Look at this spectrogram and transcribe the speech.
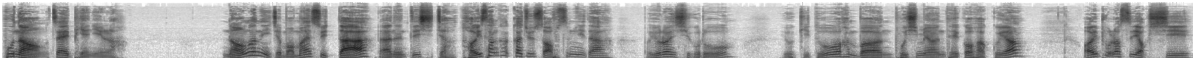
不能再便宜了 能은 이제 뭐뭐 할 수 있다 라는 뜻이죠. 더 이상 깎아줄 수 없습니다. 뭐 이런 식으로 여기도 한번 보시면 될 것 같고요. 어이 플러스 역시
